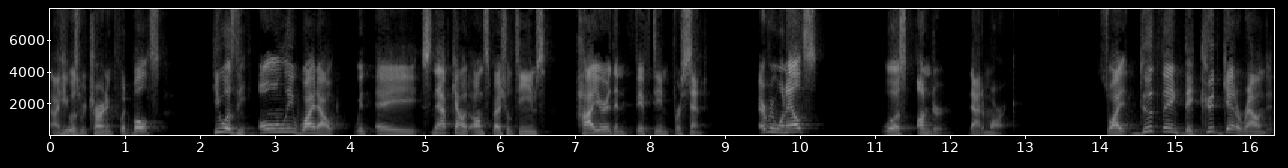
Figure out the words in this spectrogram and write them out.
Uh, he was returning footballs. He was the only wideout with a snap count on special teams higher than 15%. Everyone else was under that mark. So I do think they could get around it.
